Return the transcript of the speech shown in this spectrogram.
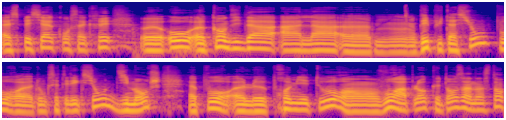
euh, spéciale consacrée aux candidats à la députation pour donc cette élection dimanche pour le premier tour. En vous rappelant que dans un instant,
